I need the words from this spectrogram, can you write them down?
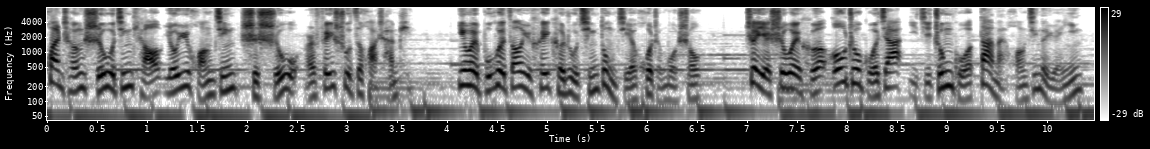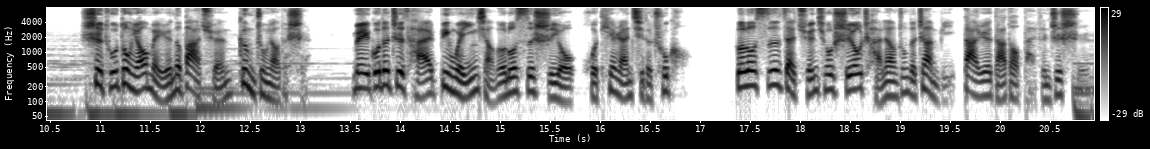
换成实物金条。由于黄金是实物而非数字化产品，因为不会遭遇黑客入侵、冻结或者没收。这也是为何欧洲国家以及中国大买黄金的原因，试图动摇美元的霸权。更重要的是，美国的制裁并未影响俄罗斯石油或天然气的出口。俄罗斯在全球石油产量中的占比大约达到百分之十，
